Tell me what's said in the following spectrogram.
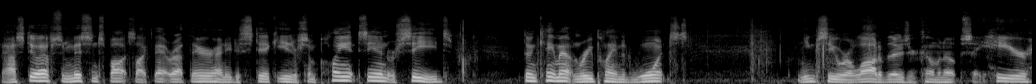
Now I still have some missing spots like that right there. I need to stick either some plants in or seeds. Then came out and replanted once and you can see where a lot of those are coming up, say here.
